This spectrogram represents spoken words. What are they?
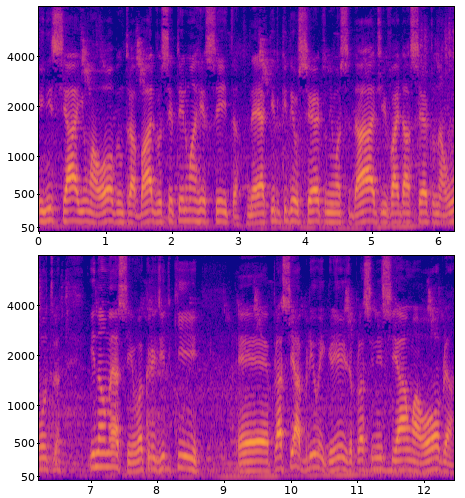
iniciar uma obra, um trabalho, você ter uma receita, né? Aquilo que deu certo em uma cidade vai dar certo na outra. E não é assim. Eu acredito que é, para se abrir uma igreja, para se iniciar uma obra,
